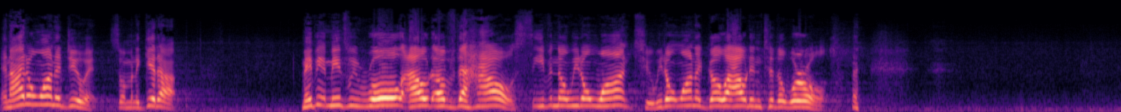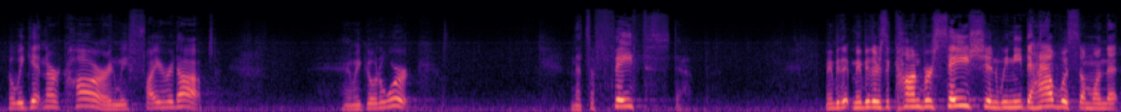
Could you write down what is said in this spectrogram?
and I don't want to do it. So I'm going to get up. Maybe it means we roll out of the house even though we don't want to. We don't want to go out into the world. but we get in our car and we fire it up and we go to work. And that's a faith step. Maybe, that, maybe there's a conversation we need to have with someone that,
